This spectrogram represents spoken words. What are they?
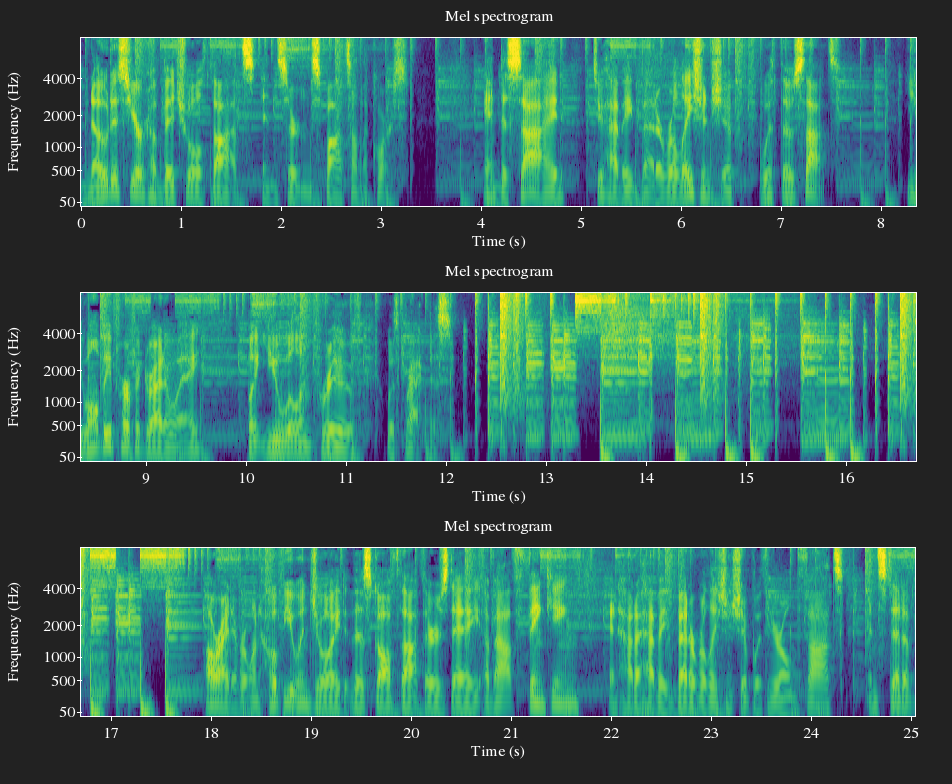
Notice your habitual thoughts in certain spots on the course and decide to have a better relationship with those thoughts. You won't be perfect right away, but you will improve with practice. All right, everyone. Hope you enjoyed this Golf Thought Thursday about thinking and how to have a better relationship with your own thoughts instead of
